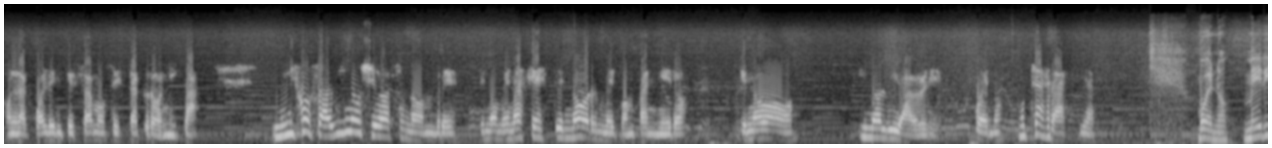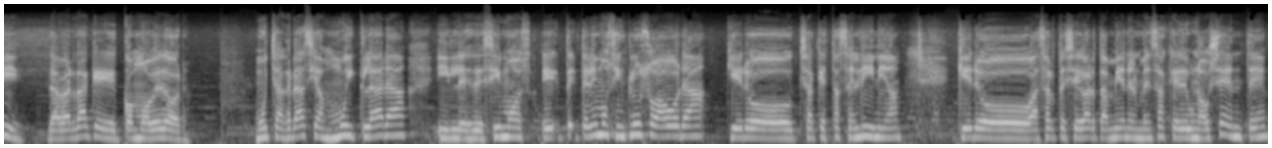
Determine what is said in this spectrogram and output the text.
con la cual empezamos esta crónica. Mi hijo Sabino lleva su nombre en homenaje a este enorme compañero, que no, inolvidable. Bueno, muchas gracias. Bueno, Mary, la verdad que conmovedor. Muchas gracias, muy clara y les decimos, eh, te- tenemos incluso ahora, quiero, ya que estás en línea, quiero hacerte llegar también el mensaje de un oyente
